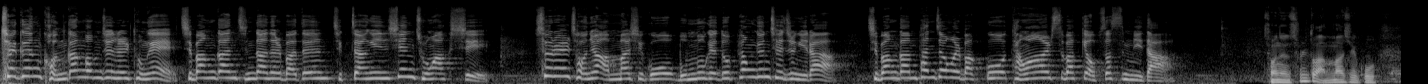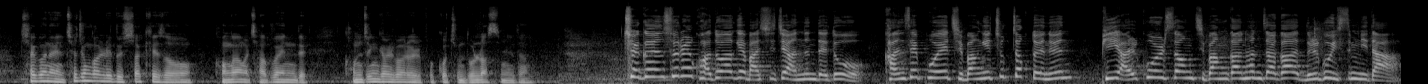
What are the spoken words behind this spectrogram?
최근 건강검진을 통해 지방간 진단을 받은 직장인 신종학 씨. 술을 전혀 안 마시고 몸무게도 평균 체중이라 지방간 판정을 받고 당황할 수밖에 없었습니다. 저는 술도 안 마시고 최근엔 체중 관리도 시작해서 건강을 자부했는데 검진 결과를 보고 좀 놀랐습니다. 최근 술을 과도하게 마시지 않는데도 간세포의 지방이 축적되는 비알코올성 지방간 환자가 늘고 있습니다.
